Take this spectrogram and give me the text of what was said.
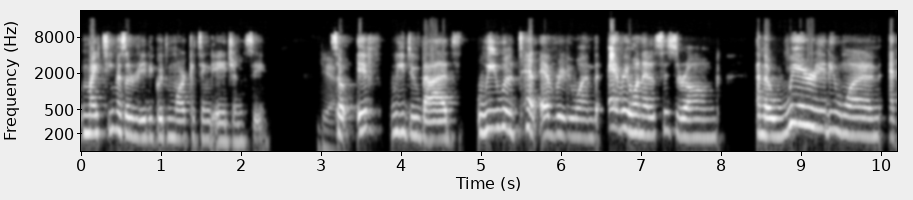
my team has a really good marketing agency. Yeah. So if we do bad, we will tell everyone that everyone else is wrong and that we really won and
